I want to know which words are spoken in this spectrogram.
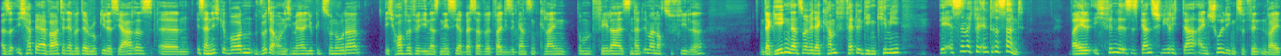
Also ich habe ja erwartet, er wird der Rookie des Jahres. Ähm, ist er nicht geworden, wird er auch nicht mehr, Yuki Tsunoda. Ich hoffe für ihn, dass nächstes Jahr besser wird, weil diese ganzen kleinen dummen Fehler, es sind halt immer noch zu viele. Und dagegen dann zum Beispiel der Kampf Vettel gegen Kimi, der ist zum Beispiel interessant. Weil ich finde, es ist ganz schwierig, da einen Schuldigen zu finden, weil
